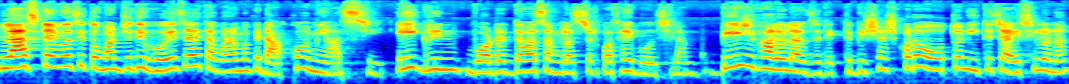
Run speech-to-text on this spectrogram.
লাস্ট টাইম বলছি, তোমার যদি হয়ে যায়, তারপর আমাকে ডাকো, আমি আসছি। এই গ্রিন বর্ডার দেওয়া সানগ্লাসটার কথাই বলছিলাম। বেশ ভালো লাগছে দেখতে, বিশ্বাস করো, ও তো নিতে চাইছিল না।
